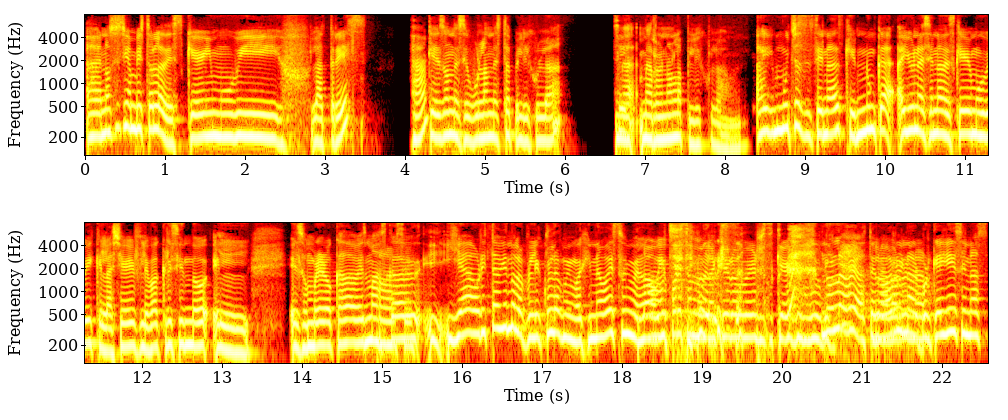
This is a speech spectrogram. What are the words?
Ah, no sé si han visto la de Scary Movie, la 3, Ajá. que es donde se burlan de esta película. Sí. Me, me arruinó la película. Hay muchas escenas que nunca. Hay una escena de Scary Movie que la sheriff le va creciendo el, el sombrero cada vez más. Ah, cada sí. vez- y, y ya ahorita viendo la película me imaginaba eso y me daba No, por eso no la quiero ver. Scary Movie. No la veas, te Me lo va a arruinar porque hay escenas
